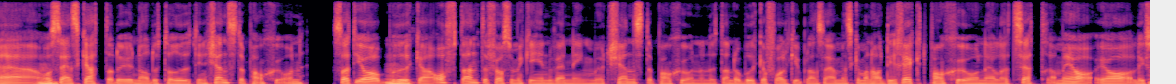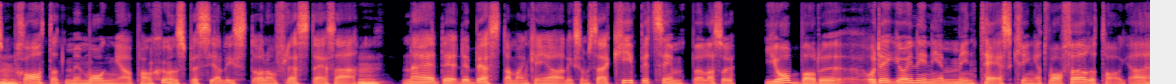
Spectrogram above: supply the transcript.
Eh, Mm. Och sen skattar du ju när du tar ut din tjänstepension. Så att jag Mm. brukar ofta inte få så mycket invändning mot tjänstepensionen, utan då brukar folk ibland säga, men ska man ha direktpension eller etc. Men jag, jag har liksom Mm. pratat med många pensionsspecialister och de flesta är så här. Nej, det, det bästa man kan göra, liksom så här, keep it simple, alltså jobbar du, och det går i linje med min tes kring att vara företagare.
